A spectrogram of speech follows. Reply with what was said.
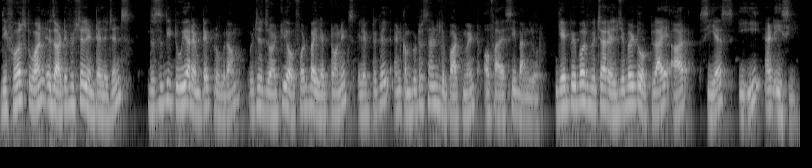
The first one is Artificial Intelligence. This is the two-year MTech program which is jointly offered by Electronics, Electrical and Computer Science Department of IISc Bangalore. Gate papers which are eligible to apply are CS, EE and EC.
